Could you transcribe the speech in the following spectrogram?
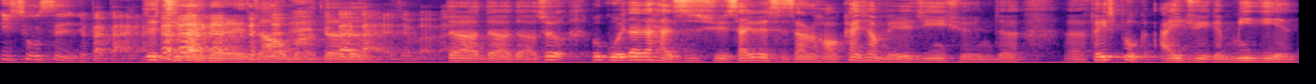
一出事你就拜拜了，就几百个人，你知道吗？对拜拜了就拜拜。对啊，对啊，对啊，所以我鼓励大家还是去三月十三号看一下《每日经济学院》的呃 Facebook、IG 跟 Medium，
